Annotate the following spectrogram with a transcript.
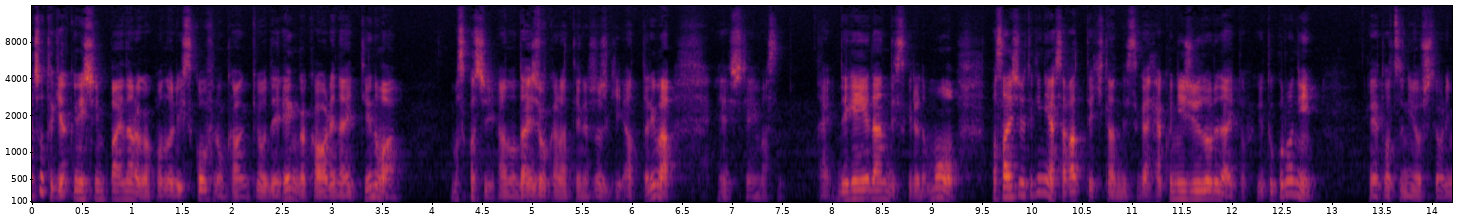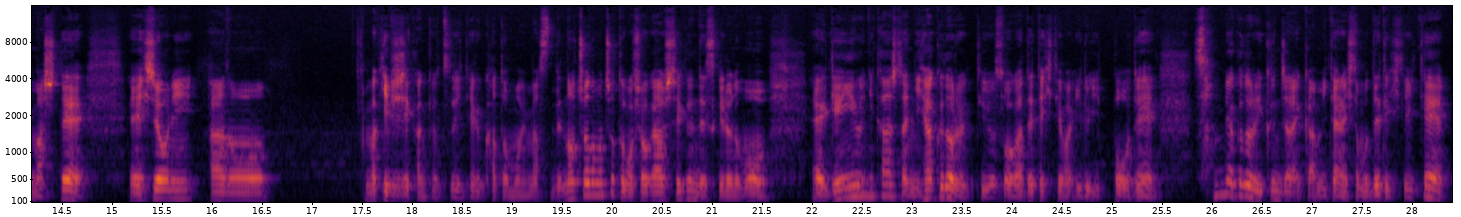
ちょっと逆に心配なのがこのリスクオフの環境で円が買われないっていうのは少しあの大丈夫かなっていうのは正直あったりはしています。はい、で原油なんですけれども最終的には下がってきたんですが120ドル台というところに突入をしておりまして非常にあのまあ、厳しい環境続いているかと思います。で、後ほどもちょっとご紹介をしていくんですけれども、えー、原油に関しては200ドルっていう予想が出てきてはいる一方で、300ドルいくんじゃないかみたいな人も出てきていて、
